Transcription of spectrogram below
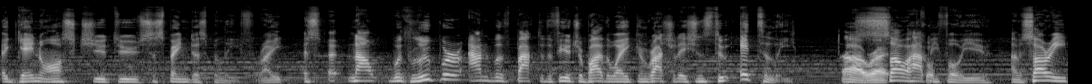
again asks you to suspend disbelief, right? Uh, now with Looper and with Back to the Future. By the way, congratulations to Italy. Ah, right. So happy cool. for you. I'm sorry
